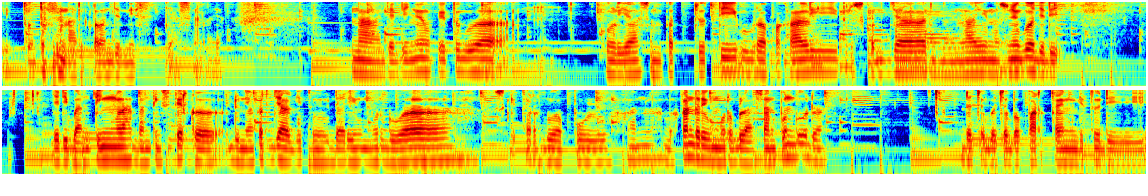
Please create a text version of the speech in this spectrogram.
Gitu untuk menarik lawan jenis biasa lah ya. Nah jadinya waktu itu gue kuliah sempat cuti beberapa kali terus kerja dan lain-lain. Maksudnya gue jadi jadi banting lah banting setir ke dunia kerja gitu. Dari umur gua sekitar 20-an lah bahkan dari umur belasan pun gua udah udah coba-coba part time gitu di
